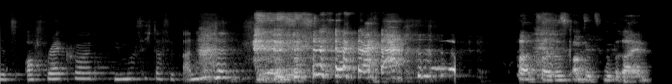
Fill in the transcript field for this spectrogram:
Jetzt off-Record, wie muss ich das jetzt anhalten? das kommt jetzt mit rein.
